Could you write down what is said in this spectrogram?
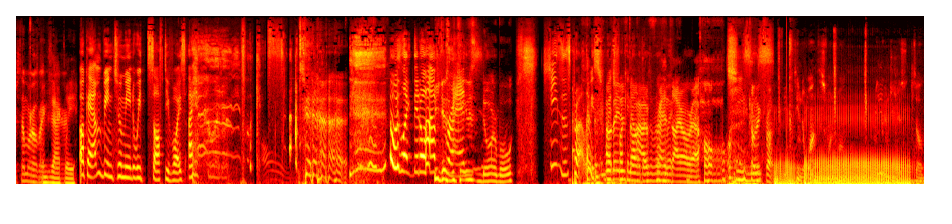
somewhere over Exactly. Okay, I'm being too mean with softy voice. I. I was like, they don't have He just friends. became normal. Jesus Christ! Let me switch No, they fucking don't avatars friends. IRL. Jesus. People seem to want this one. Well, you can introduce yourself.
